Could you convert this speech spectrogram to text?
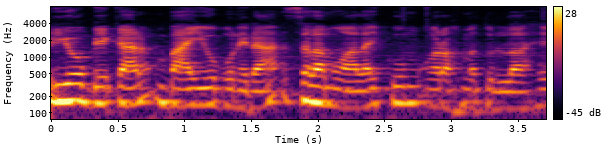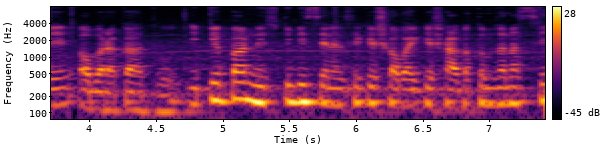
প্রিয় বেকার ভাই ও বোনেরা সালামু আলাইকুম ও রহমতুল্লাহ অবরাকাতু e paper news TV channel থেকে সবাইকে স্বাগতম জানাচ্ছি।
